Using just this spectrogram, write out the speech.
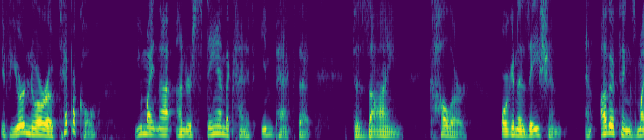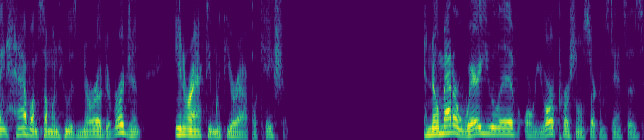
If you're neurotypical, you might not understand the kind of impact that design, color, organization, and other things might have on someone who is neurodivergent interacting with your application. And no matter where you live or your personal circumstances,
